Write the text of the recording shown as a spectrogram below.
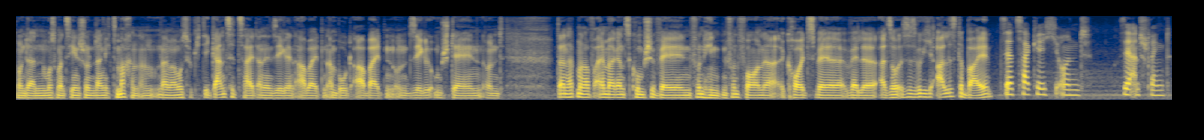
Und dann muss man zehn Stunden lang nichts machen. Nein, man muss wirklich die ganze Zeit an den Segeln arbeiten, am Boot arbeiten und Segel umstellen und dann hat man auf einmal ganz komische Wellen von hinten, von vorne, Kreuzwelle. Also es ist wirklich alles dabei. Sehr zackig und sehr anstrengend.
